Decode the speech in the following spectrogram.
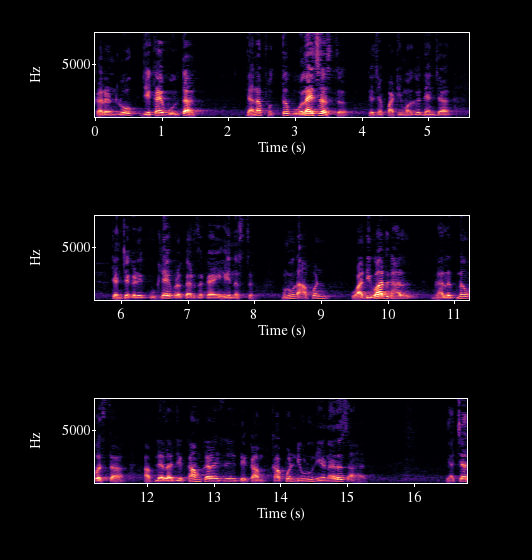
कारण लोक जे काय बोलतात त्यांना फक्त बोलायचं असतं. त्याच्या पाठीमागं त्यांच्या त्यांच्याकडे कुठल्याही प्रकारचं काय हे नसतं. म्हणून आपण वादिवाद घाल घालत न बसता आपल्याला जे काम करायचं आहे ते काम आपण निवडून येणारच आहात. याच्यात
